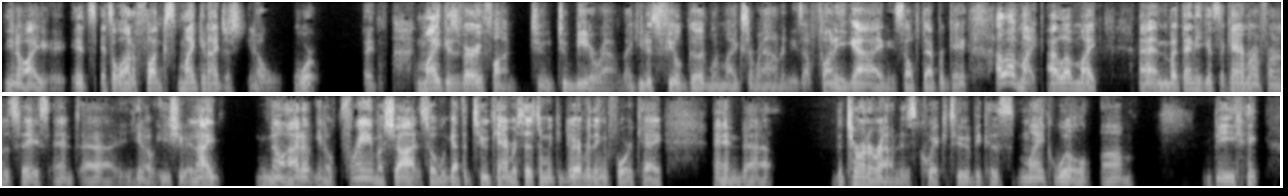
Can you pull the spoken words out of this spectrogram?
you know, I, it's, it's a lot of fun. Mike and I just, you know, we're, it, Mike is very fun to to be around. Like you just feel good when Mike's around, and he's a funny guy, and he's self deprecating. I love Mike. I love Mike. And but then he gets the camera in front of his face, and uh, you know he shoot. And I know how to you know frame a shot. So we got the two camera system. We can do everything in 4K, and uh, the turnaround is quick too because Mike will um, be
